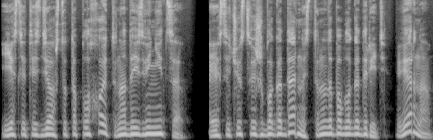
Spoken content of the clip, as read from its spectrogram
«Если ты сделал что-то плохое, то надо извиниться. А если чувствуешь благодарность, то надо поблагодарить, верно?»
